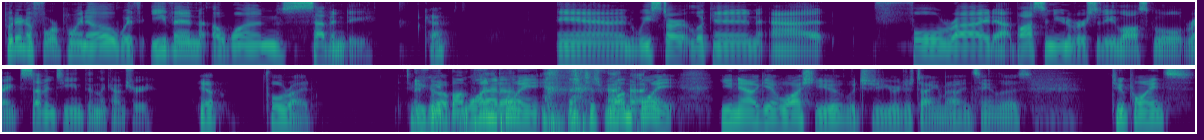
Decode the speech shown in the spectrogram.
Put in a 4.0 with even a 170. Okay. And we start looking at full ride at Boston University Law School, ranked 17th in the country. Yep. Full ride. If, If you we go up one that up- point, just one point, you now get Wash U, which you were just talking about in St. Louis. Two points,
